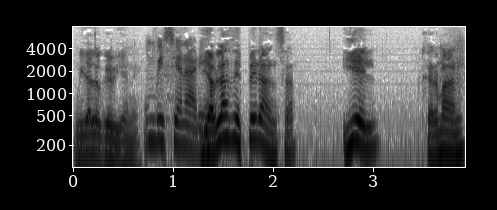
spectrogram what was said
mira lo que viene. Un visionario. Y hablas de esperanza, y él, Germán,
